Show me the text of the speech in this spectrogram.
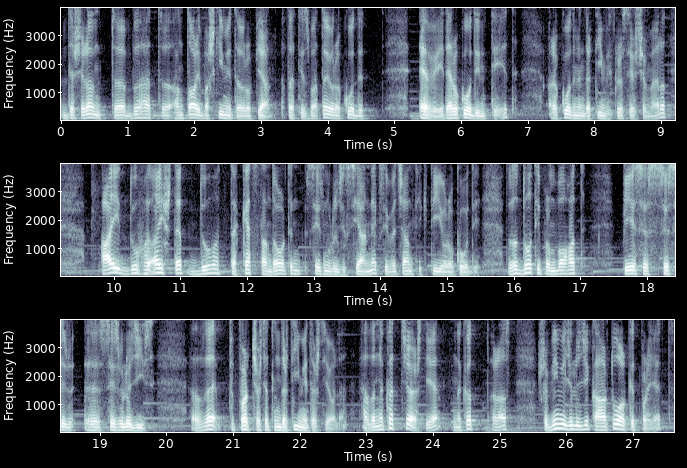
dëshiron të bëhet anëtar i Bashkimit Evropian dhe t'i zbatojë eurokodet e veta, Eurokodin 8, Eurokodin e ndërtimit kryesisht që merret, ai duhet ai shtet duhet të ketë standardin seizmologjik si aneks i veçantë i këtij Eurokodi. Dhe duhet t'i përmbahet pjesës së seizmologjisë dhe për çështje të ndërtimit është fjala. Po. Edhe në këtë çështje, në këtë rast, shërbimi gjeologjik ka hartuar këtë projekt,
